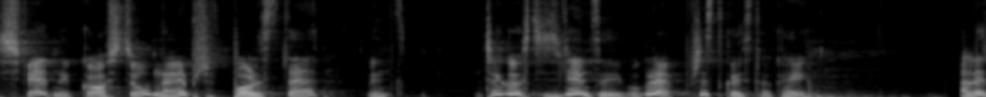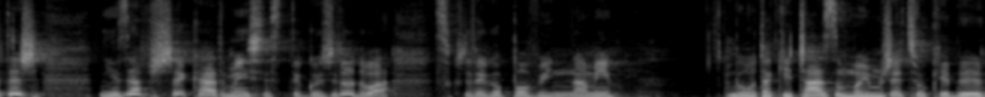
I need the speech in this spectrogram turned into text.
świetny kościół, najlepszy w Polsce. Więc czego chcieć więcej? W ogóle wszystko jest okej. Ale też nie zawsze karmię się z tego źródła, z którego powinnam. I był taki czas w moim życiu, kiedy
